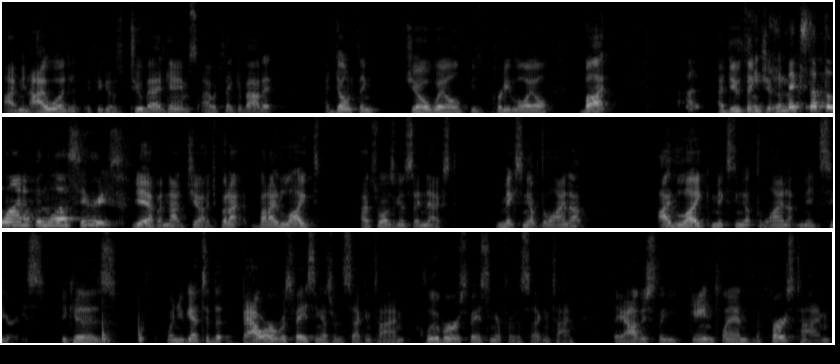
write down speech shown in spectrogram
I mean, I would if he goes two bad games. I would think about it. I don't think Joe will. He's pretty loyal, but I do he, think Joe, he mixed up the lineup in the last series. yeah, but not Judge. But I but I liked. That's what I was going to say next. Mixing up the lineup. I like mixing up the lineup mid series because when you get to the Bauer was facing us for the second time, Kluber was facing it for the second time. They obviously game planned the first time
